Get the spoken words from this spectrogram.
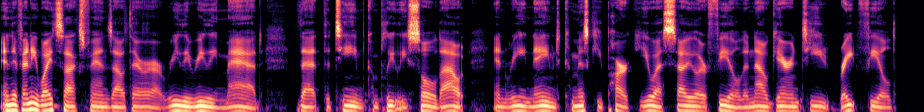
And if any White Sox fans out there are really, really mad that the team completely sold out and renamed Comiskey Park U.S. Cellular Field and now Guaranteed Rate Field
